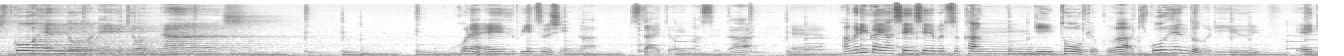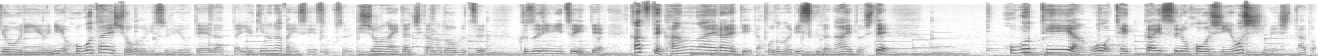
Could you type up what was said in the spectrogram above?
気候変動の影響なし。これ AFP 通信が伝えておりますが、えーアメリカ野生生物管理当局は気候変動の理由影響を理由に保護対象にする予定だった雪の中に生息する希少なイタチ科の動物クズリについてかつて考えられていたほどのリスクがないとして保護提案を撤回する方針を示したと。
